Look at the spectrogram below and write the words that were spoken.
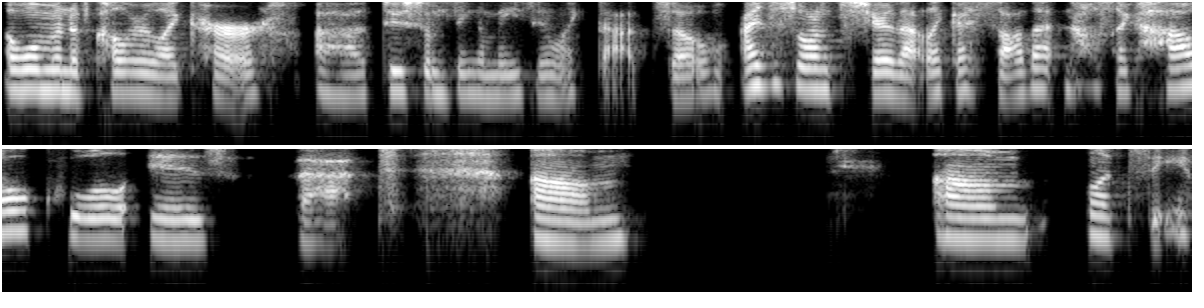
a woman of color like her uh, do something amazing like that. So I just wanted to share that. Like I saw that and I was like, how cool is that? Um, um, let's see.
